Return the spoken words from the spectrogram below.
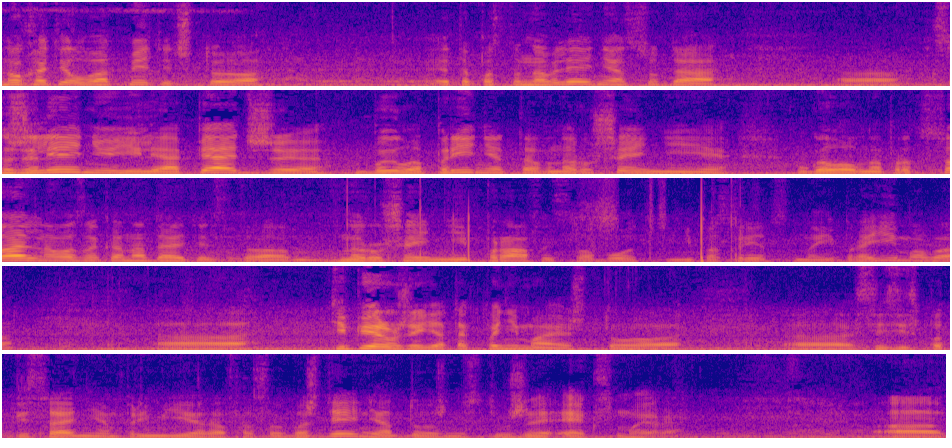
но хотел бы отметить, что это постановление суда, э, к сожалению, или опять же, было принято в нарушении уголовно-процессуального законодательства, в нарушении прав и свобод непосредственно Ибраимова. Теперь уже я так понимаю, что э, в связи с подписанием премьеров освобождения от должности уже экс-мэра. А,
